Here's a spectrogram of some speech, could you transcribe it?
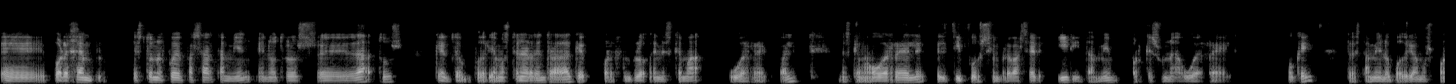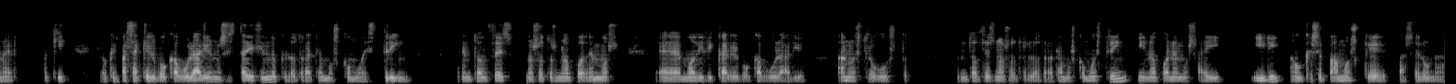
eh, por ejemplo, esto nos puede pasar también en otros eh, datos que podríamos tener de entrada, que por ejemplo en esquema URL, ¿vale? En esquema URL el tipo siempre va a ser IRI también, porque es una URL. ¿ok? Entonces también lo podríamos poner aquí. Lo que pasa es que el vocabulario nos está diciendo que lo tratemos como string. Entonces nosotros no podemos eh, modificar el vocabulario a nuestro gusto. Entonces nosotros lo tratamos como string y no ponemos ahí iri, aunque sepamos que va a ser una,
